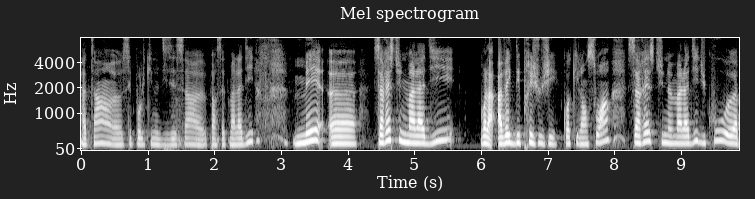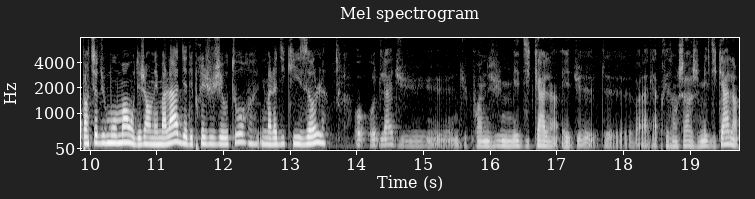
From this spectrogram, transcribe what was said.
atteints. euh, c'est Paul qui nous disait ça euh, par cette maladie. Mais euh, ça reste une maladie, voilà, avec des préjugés, quoi qu'il en soit. Ça reste une maladie, du coup, euh, à partir du moment où déjà on est malade, il y a des préjugés autour, une maladie qui isole. Au- Au-delà du, point de vue médical et du, de, voilà, de la prise en charge médicale,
